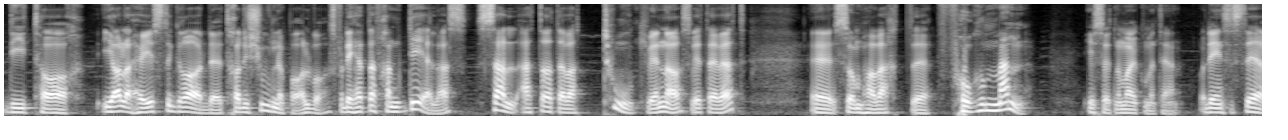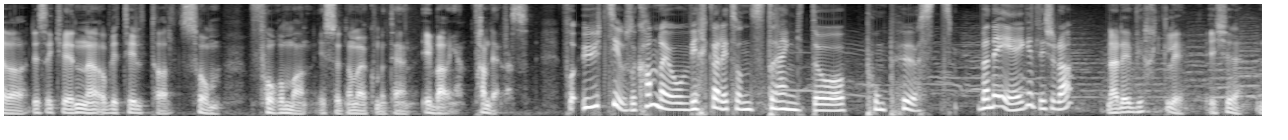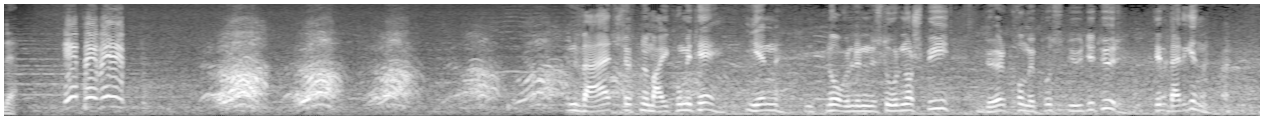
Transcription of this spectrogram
de tar i aller høyeste grad tradisjoner tradisjonene på alvor. For det heter fremdeles, selv etter at det har vært to kvinner, så vidt jeg vet, eh, som har vært eh, formenn i 17. mai-komiteen. Og det insisterer disse kvinnene å bli tiltalt som formann i 17. mai-komiteen i Bergen. Fremdeles. Fra utsida så kan det jo virke litt sånn strengt og pompøst, men det er egentlig ikke det? Nei, det er virkelig ikke det. Hipp, hipp, hipp! Enhver 17. mai-komité i en noenlunde stor norsk by bør komme på studietur til Bergen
